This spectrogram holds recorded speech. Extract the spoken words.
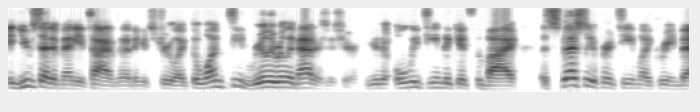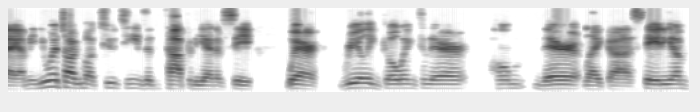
you've said it many times, and I think it's true. Like the one seed really, really matters this year. You're the only team that gets the bye, especially for a team like Green Bay. I mean, you want to talk about two teams at the top of the NFC where really going to their home, their like uh, stadium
